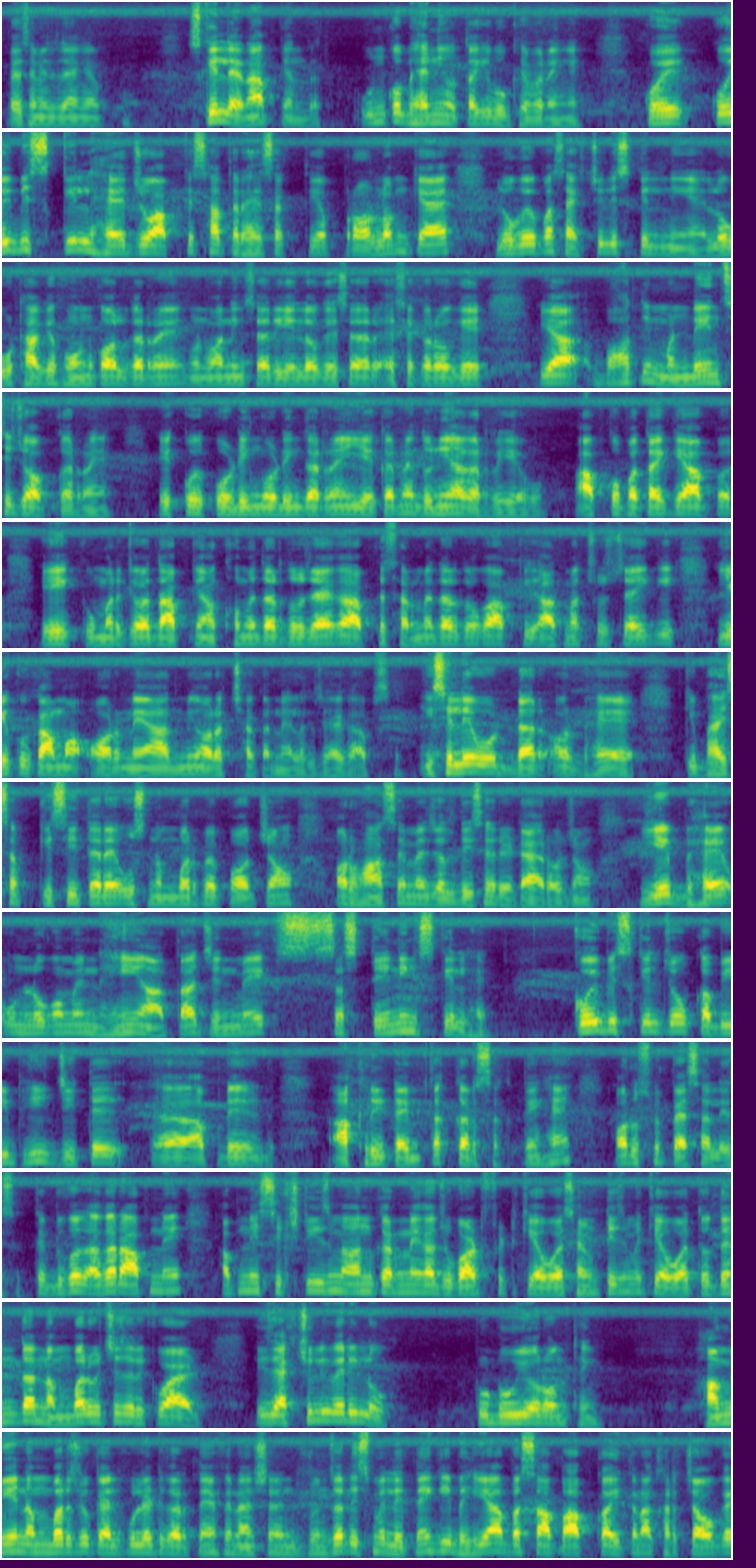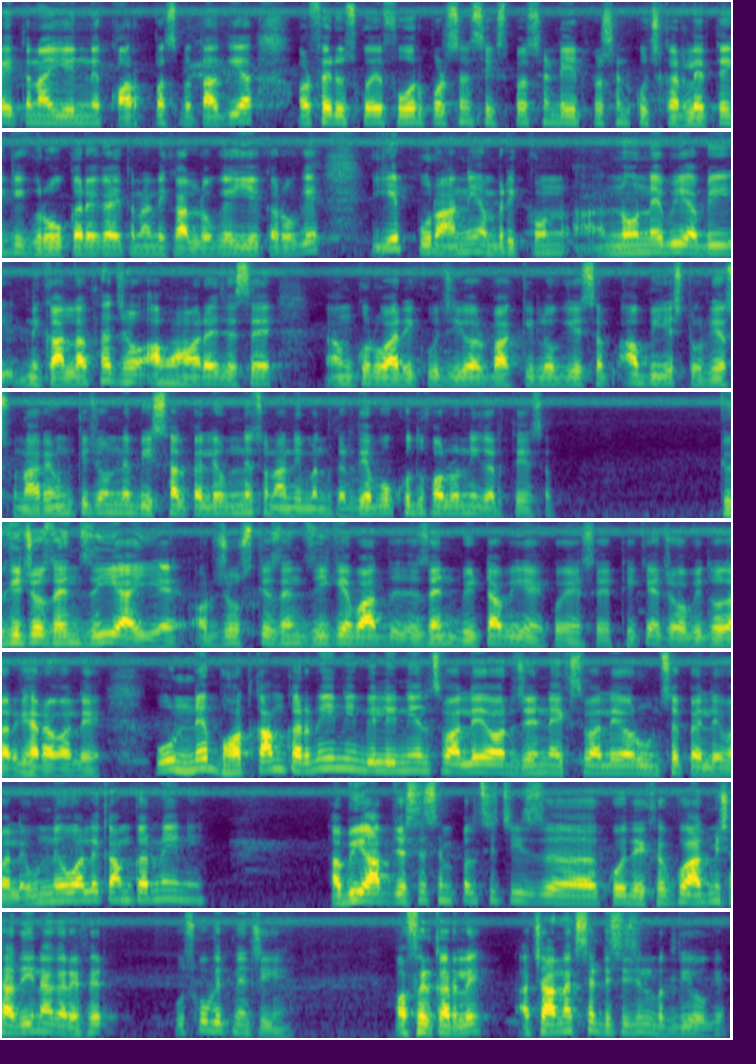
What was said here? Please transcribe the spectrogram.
पैसे मिल जाएँगे आपको। स्किल है ना आपके अंदर। उनको भय नहीं होता कि भूखे मरेंगे। कोई कोई भी स्किल है जो आपके साथ रह सकती है। प्रॉब्लम क्या है? लोगों के पास एक्चुअली स्किल नहीं है। लोग उठा के फ़ोन कॉल कर रहे हैं, गुड मॉर्निंग सर ये लोगे सर ऐसे करोगे? या बहुत ही मंडेन सी जॉब कर रहे हैं। एक कोई कोडिंग वोडिंग कर रहे हैं, ये कर रहे हैं, दुनिया कर रही है वो। आपको पता है कि आप एक उम्र के बाद आपकी आँखों में दर्द हो जाएगा, आपके सर में दर्द होगा, आपकी आत्मा चुस जाएगी, ये कोई काम और नया आदमी और अच्छा करने लग जाएगा आपसे। इसीलिए वो डर और भय है कि भाई साहब, किसी तरह उस नंबर पर पहुँच जाऊँ और वहाँ से मैं जल्दी से रिटायर हो जाऊँ। ये भय उन लोगों में नहीं आता जिनमें एक सस्टेनिंग स्किल है। कोई भी स्किल जो कभी भी जीते अपने आखिरी टाइम तक कर सकते हैं और उसमें पैसा ले सकते हैं। बिकॉज़ अगर आपने अपनी सिक्सटीज़ में अर्न करने का जुगाड़ फिट किया हुआ है, सेवेंटीज़ में किया हुआ है तो then the number which is required is actually very low to do your own thing हम ये नंबर जो कैलकुलेट करते हैं फाइनेंशियल इन्फ्लुएंसर इसमें लेते हैं कि भैया, बस आप, आपका इतना खर्चा हो गया, इतना ये इनने कॉर्पस बता दिया, और फिर उसको ये four percent six percent eight percent कुछ कर लेते हैं कि ग्रो करेगा, इतना निकालोगे, ये करोगे। ये पुराने अमरीकनों ने भी अभी निकाला था, जो अब हमारे जैसे अंकुर वारिकू जी और बाकी लोग ये सब अब ये स्टोरियाँ सुना रहे हैं। उनकी जो उनने बीस साल पहले उनने सुनानी बंद कर दिया, वो खुद फॉलो नहीं करते ये सब। क्योंकि जो जैन जी आई है और जो उसके जैन जी के बाद जैन बीटा भी है कोई ऐसे, ठीक है, जो अभी 2011 वाले हैं उनने बहुत काम करने ही नहीं मिलीनियल्स वाले और जेन एक्स वाले और उनसे पहले वाले, उनने वाले काम करने ही नहीं। अभी आप जैसे सिंपल सी चीज़ को देखे, कोई आदमी शादी ना करे फिर, उसको कितने चाहिए? और फिर कर ले, अचानक से डिसीज़न बदली हो गया।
